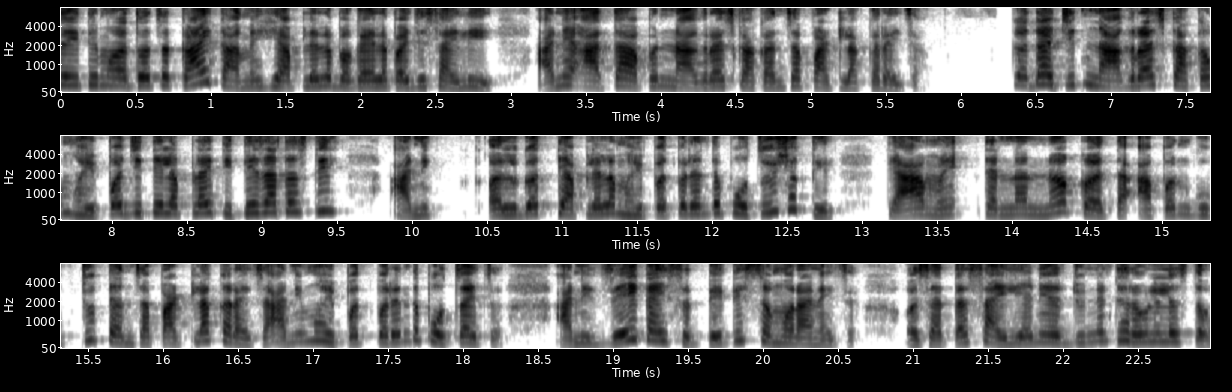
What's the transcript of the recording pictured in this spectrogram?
इथे महत्त्वाचं काय काम आहे हे आपल्याला बघायला पाहिजे सायली. आणि आता आपण नागराज काकांचा पाठलाग करायचा. कदाचित नागराज काका महिपत जिथे लपलाय तिथे जात असतील. आणि अलगत ते आपल्याला महिपतपर्यंत पोहोचवू शकतील. त्यामुळे त्यांना न कळता आपण गुपचूप त्यांचा पाठला करायचा आणि महिपतपर्यंत पोचायचं आणि जे काही सत्य ते समोर आणायचं. असं आता सायली आणि अर्जुनने ठरवलेलं असतं.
